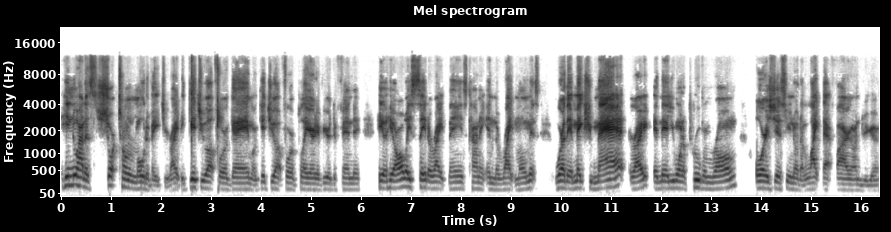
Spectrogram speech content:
He knew how to short term motivate you, right? To get you up for a game or get you up for a player if you're defending. He he always say the right things, kind of in the right moments, whether it makes you mad, right, and then you want to prove him wrong or it's just you know to light that fire under you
